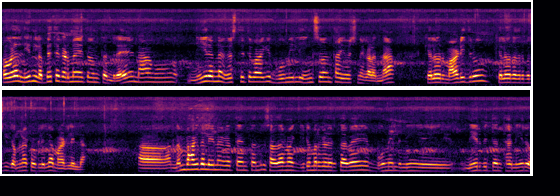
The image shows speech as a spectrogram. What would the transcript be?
ಅವುಗಳಲ್ಲಿ ನೀರಿನ ಲಭ್ಯತೆ ಕಡಿಮೆ ಆಯಿತು ಅಂತಂದರೆ ನಾವು ನೀರನ್ನು ವ್ಯವಸ್ಥಿತವಾಗಿ ಭೂಮಿಯಲ್ಲಿ ಇಂಗಿಸುವಂಥ ಯೋಚನೆಗಳನ್ನು ಕೆಲವರು ಮಾಡಿದ್ರು, ಕೆಲವರು ಅದ್ರ ಬಗ್ಗೆ ಗಮನ ಕೊಡಲಿಲ್ಲ, ಮಾಡಲಿಲ್ಲ. ನಮ್ಮ ಭಾಗದಲ್ಲಿ ಏನಾಗುತ್ತೆ ಅಂತಂದರೆ ಸಾಧಾರಣವಾಗಿ ಗಿಡ ಮರಗಳಿರ್ತವೆ ಭೂಮಿಯಲ್ಲಿ ನೀ, ನೀರು ಬಿದ್ದಂಥ ನೀರು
